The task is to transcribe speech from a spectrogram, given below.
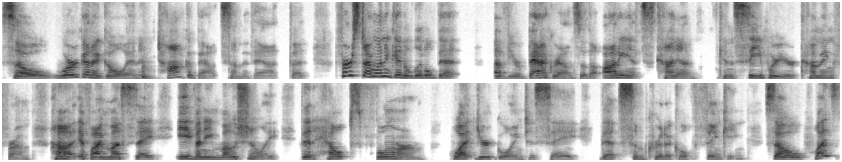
So, we're going to go in and talk about some of that. But first, I want to get a little bit of your background so the audience kind of can see where you're coming from, huh, if I must say, even emotionally, that helps form what you're going to say that's some critical thinking. So what's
